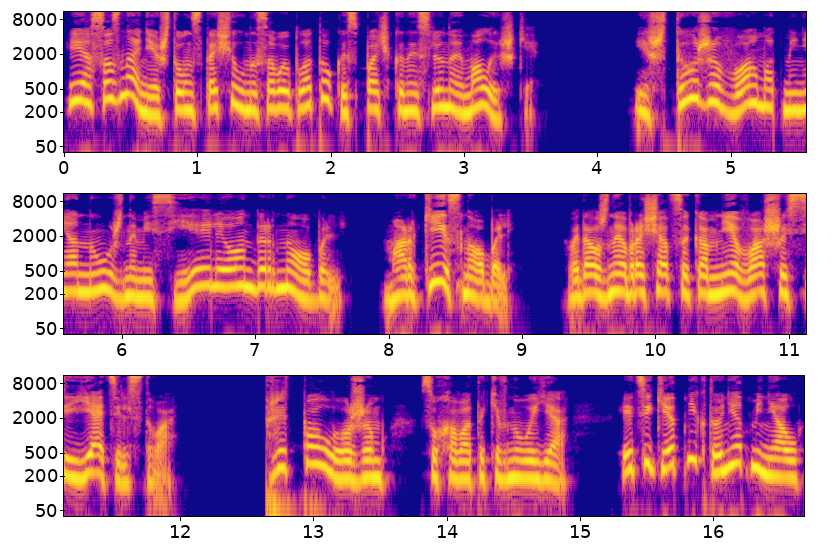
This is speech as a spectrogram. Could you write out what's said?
и осознание, что он стащил носовой платок, испачканный слюной малышки. «И что же вам от меня нужно, месье Леондер Нобль?» «Маркиз Нобль! Вы должны обращаться ко мне, ваше сиятельство!» «Предположим», — суховато кивнула я. «Этикет никто не отменял.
